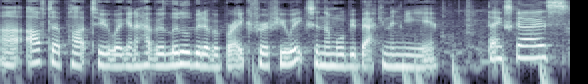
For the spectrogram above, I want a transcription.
Uh, after part two, we're going to have a little bit of a break for a few weeks, and then we'll be back in the new year. Thanks, guys.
